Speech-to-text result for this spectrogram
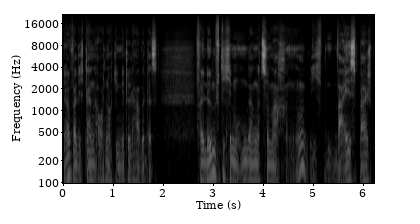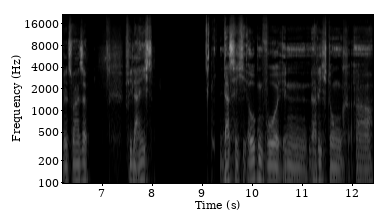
Ja, weil ich dann auch noch die Mittel habe, das vernünftig im Umgang zu machen. Ich weiß beispielsweise vielleicht, dass ich irgendwo in Richtung äh,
